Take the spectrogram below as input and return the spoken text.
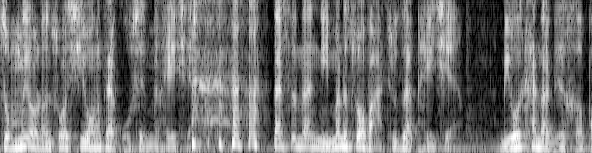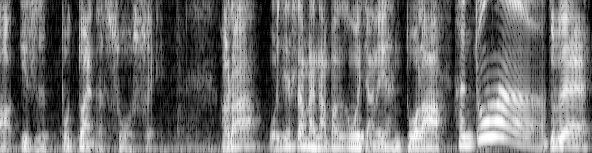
总没有人说希望在股市里面赔钱，但是呢，你们的做法就是在赔钱。你会看到你的荷包一直不断的缩水。好了，我今天上半场帮各位讲的也很多了，很多了，对不对？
